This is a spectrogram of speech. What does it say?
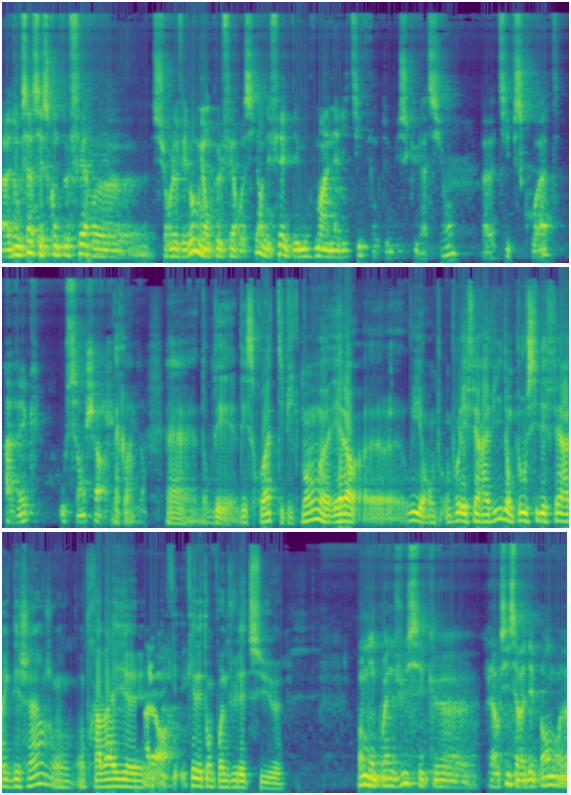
Euh, donc ça, c'est ce qu'on peut faire euh, sur le vélo, mais on peut le faire aussi en effet avec des mouvements analytiques, donc de musculation, euh, type squat, avec ou sans charge. D'accord. Euh, donc des, des, squats typiquement. Et alors, euh, oui, on, on, peut les faire à vide, on peut aussi les faire avec des charges. On, on travaille. Alors, quel est ton point de vue là-dessus Moi, mon point de vue, c'est que là aussi, ça va dépendre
